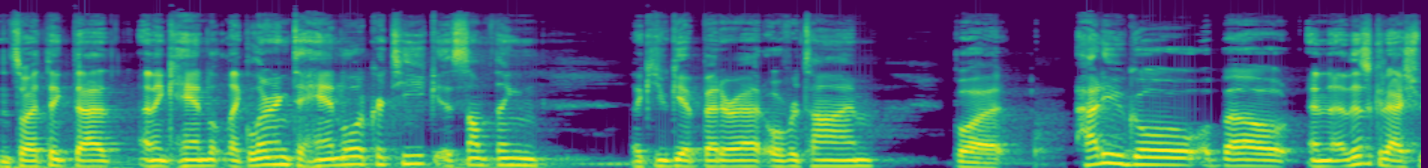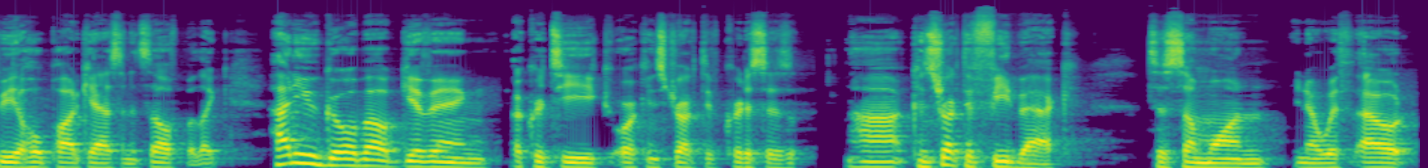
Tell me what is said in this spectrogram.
And so I think that I think handle like learning to handle a critique is something like you get better at over time. But how do you go about and this could actually be a whole podcast in itself, but like how do you go about giving a critique or constructive criticism uh, constructive feedback to someone, you know, without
